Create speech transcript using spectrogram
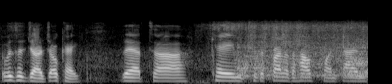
It was a judge, okay, that uh, came to the front of the house one time.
